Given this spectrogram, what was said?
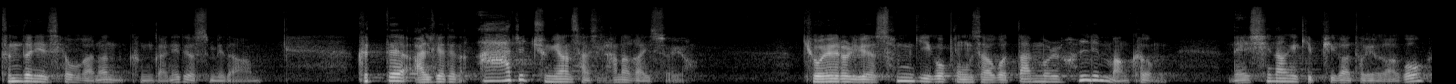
든든히 세워가는 근간이 되었습니다. 그때 알게 된 아주 중요한 사실 하나가 있어요. 교회를 위해 섬기고 봉사하고 땀을 흘린 만큼 내 신앙의 깊이가 더해가고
